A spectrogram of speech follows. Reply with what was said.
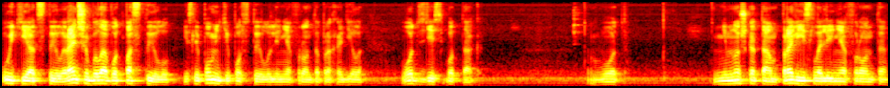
уйти от стыла. Раньше была вот по стылу, если помните, по стылу линия фронта проходила. Вот здесь вот так. Вот. Немножко там провисла линия фронта.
